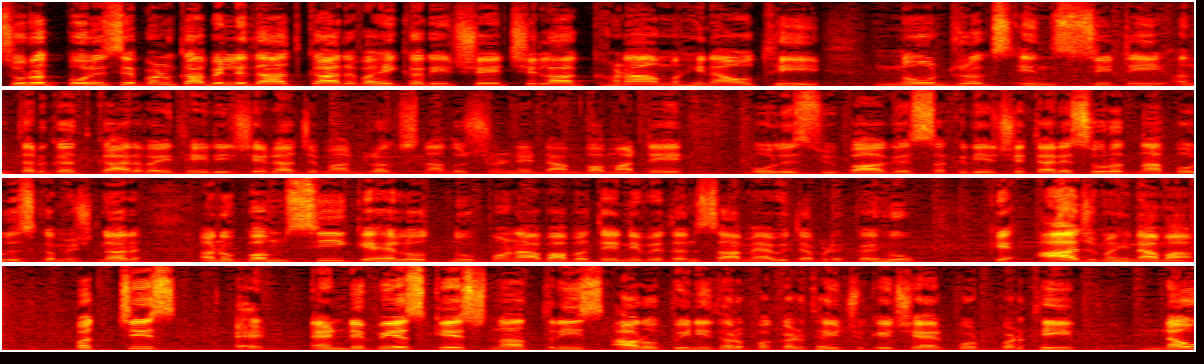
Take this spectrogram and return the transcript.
સુરત પોલીસે પણ કાબિલેદાદ કાર્યવાહી કરી છે. છેલ્લા ઘણા મહિનાઓથી નો ડ્રગ્સ ઇન સિટી અંતર્ગત કાર્યવાહી થઈ રહી છે. રાજ્યમાં ડ્રગ્સના દૂષણને ડામવા માટે પોલીસ વિભાગ સક્રિય છે. ત્યારે સુરતના પોલીસ કમિશનર અનુપમસિંહ ગેહલોતનું પણ આ બાબતે નિવેદન સામે આવ્યું. તેમણે કહ્યું કે આ જ મહિનામાં પચીસ એનડીપીએસ કેસના ત્રીસ આરોપીની ધરપકડ થઈ ચૂકી છે. એરપોર્ટ પરથી નવ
